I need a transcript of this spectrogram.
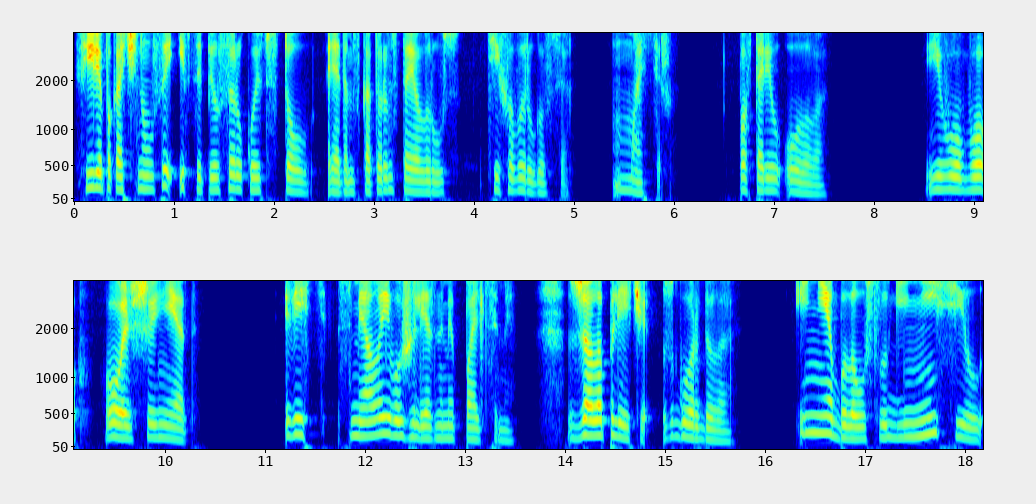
Филя покачнулся и вцепился рукой в стол, рядом с которым стоял Рус. Тихо выругался. «Мастер», — повторил Олова. «Его бо больше нет». Весть смяла его железными пальцами, сжала плечи, сгорбила. И не было у слуги ни сил,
